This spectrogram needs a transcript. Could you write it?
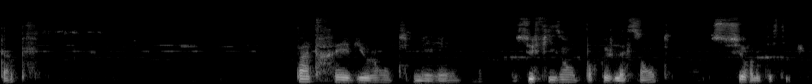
tape pas très violente, mais suffisante pour que je la sente sur les testicules.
